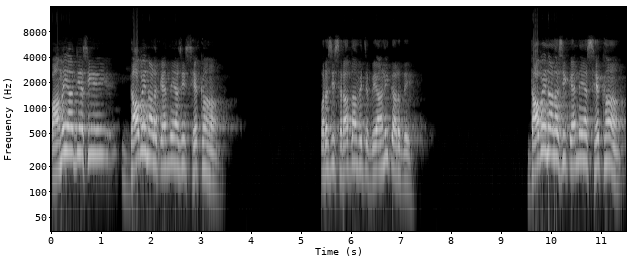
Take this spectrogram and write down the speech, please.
ਭਾਵੇਂ ਅੱਜ ਅਸੀਂ ਦਾਅਵੇ ਨਾਲ ਕਹਿੰਦੇ ਅਸੀਂ ਸਿੱਖ ਹਾਂ, ਪਰ ਅਸੀਂ ਸਰਾਧਾਂ ਵਿੱਚ ਵਿਆਹ ਨਹੀਂ ਕਰਦੇ। ਦਾਅਵੇ ਨਾਲ ਅਸੀਂ ਕਹਿੰਦੇ ਆ ਸਿੱਖ ਹਾਂ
